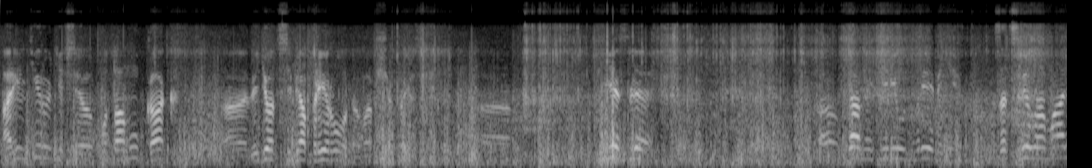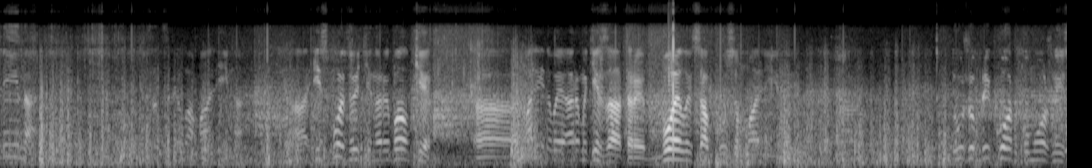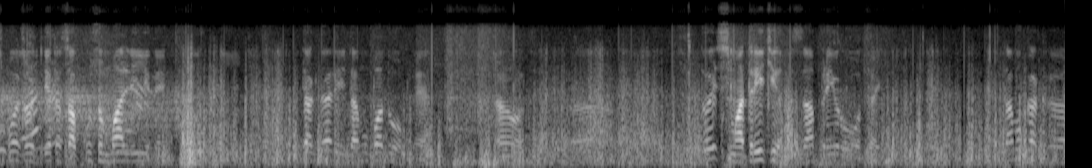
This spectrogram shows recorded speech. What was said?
ориентируйтесь э, по тому, как э, ведет себя природа вообще, в принципе. Э, если в данный период времени зацвела малина, зацвела малина, э, используйте на рыбалке э, малиновые ароматизаторы, бойлы со вкусом малины. Ту же прикормку можно использовать где-то со вкусом малины, и так далее и тому подобное. Вот. Э, То есть смотрите за природой. Потому как э,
